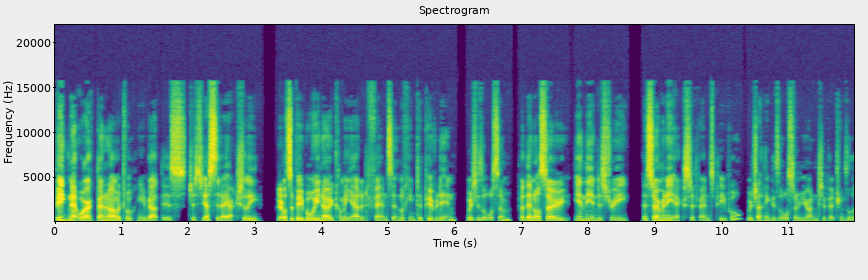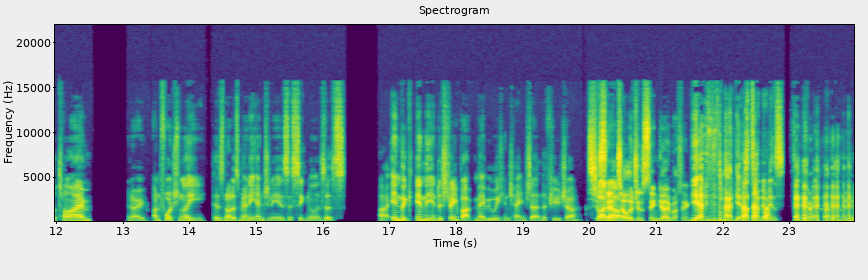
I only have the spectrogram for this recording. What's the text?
big network. Ben and I were talking about this just yesterday, actually. Yep. Lots of people we know coming out of defense and looking to pivot in, which is awesome. But then also in the industry, there's so many ex defense people, which I think is awesome. You run into veterans all the time. You know, unfortunately, there's not as many engineers as signalers as uh, in the in the industry, but maybe we can change that in the future. It's just But, an um, intelligence thing, Gabe, I think. Yeah, yeah, that's what it is.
